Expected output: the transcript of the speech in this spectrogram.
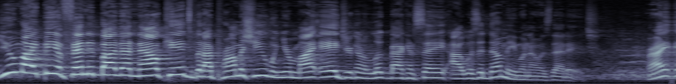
you might be offended by that now, kids, but I promise you, when you're my age, you're gonna look back and say, I was a dummy when I was that age, right?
